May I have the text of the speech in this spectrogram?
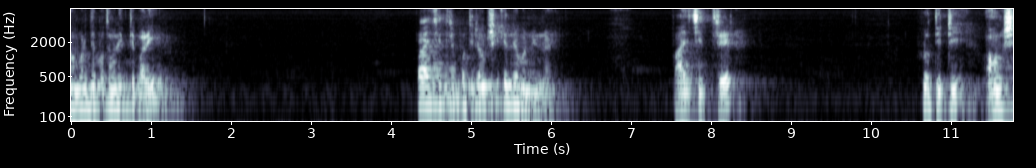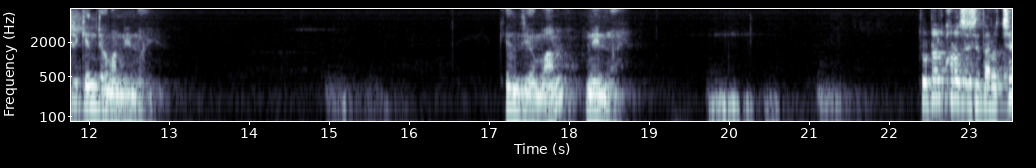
নম্বর দিয়ে প্রথমে লিখতে পারি, পাই চিত্রের প্রতিটি অংশের কেন্দ্রীয় মান নির্ণয়। পাই চিত্রের প্রতিটি অংশের কেন্দ্রীয় মান নির্ণয়। কেন্দ্রীয় মান নির্ণয়। টোটাল খরচ হচ্ছে তার হচ্ছে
